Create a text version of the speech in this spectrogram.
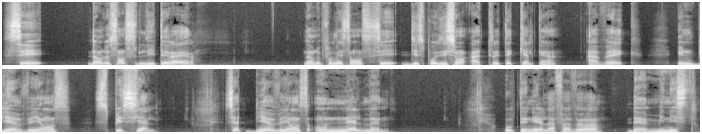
C'est dans le sens littéraire. Dans le premier sens, c'est disposition à traiter quelqu'un avec une bienveillance spéciale. Cette bienveillance en elle-même. Obtenir la faveur d'un ministre.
